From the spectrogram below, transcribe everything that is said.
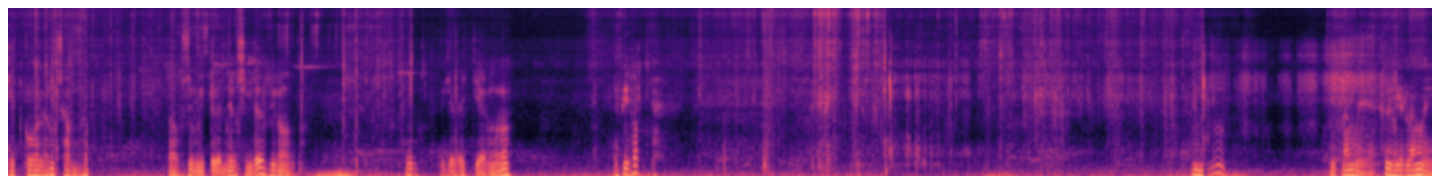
เห็ดก้อนล้วซ้ำครับ เราสวีเตือนจังสีเด้อพี่น้องจะได้แจงมาเนาะไอพี่ครับอืมเห็ดลังเหล่คือเห็ดลังเหล่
